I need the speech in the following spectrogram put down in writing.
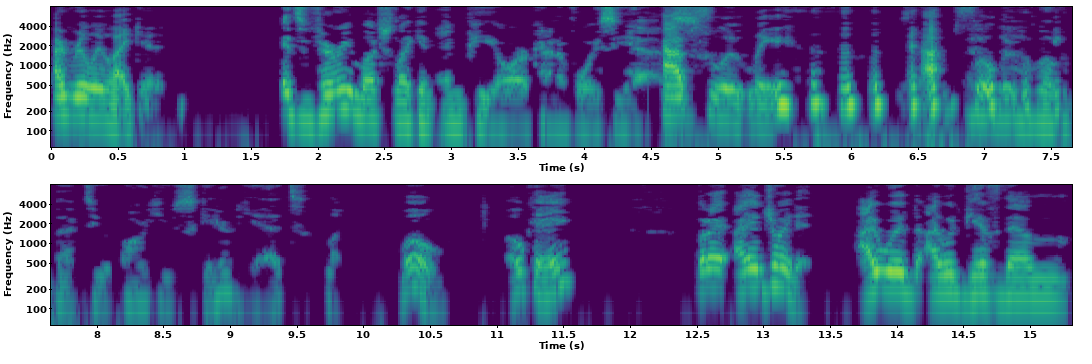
I really like it. It's very much like an NPR kind of voice he has. Absolutely. Absolutely. And now welcome back to Are You Scared Yet? Like, whoa, okay. But I, I enjoyed it. I would I would give them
